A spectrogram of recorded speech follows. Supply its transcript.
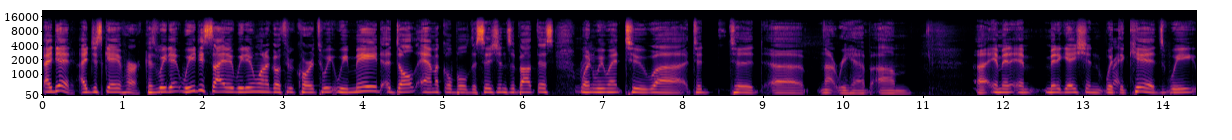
I did. I just gave her because we did. We decided we didn't want to go through courts. We we made adult amicable decisions about this when we went to uh, to to uh, not rehab. Um, uh, in, in mitigation with the kids, we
